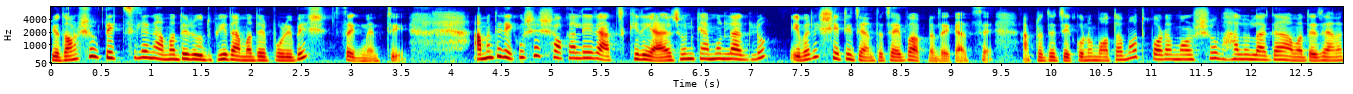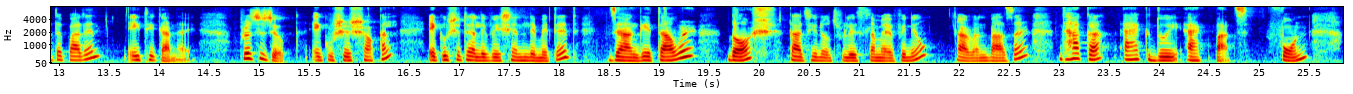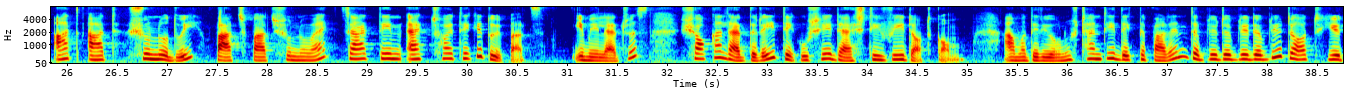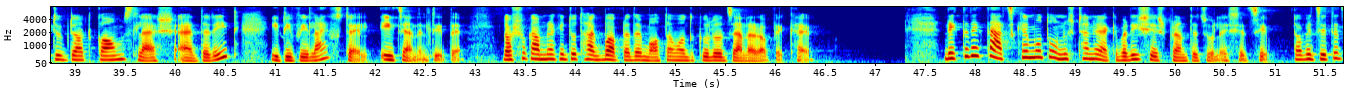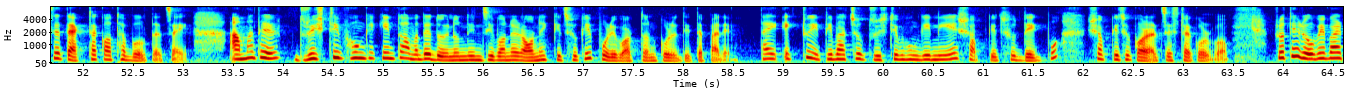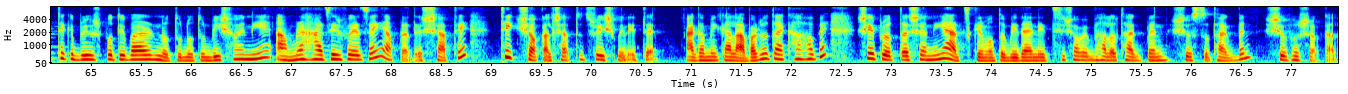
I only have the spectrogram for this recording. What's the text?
প্রিয় দর্শক, দেখছিলেন আমাদের উদ্ভিদ, আমাদের পরিবেশ সেগমেন্টটি। আমাদের একুশের সকালের আজকের এই আয়োজন কেমন লাগল? এবারে সেটি জানতে চাইব আপনাদের কাছে। আপনাদের যে কোনো মতামত, পরামর্শ, ভালো লাগা আমাদের জানাতে পারেন এই ঠিকানায়। প্রযোজক, একুশের সকাল, একুশে টেলিভিশন লিমিটেড, জাহাঙ্গীর টাওয়ার, দশ, কাজী নজরুল ইসলাম অ্যাভিনিউ কারওয়ান বাজার, ঢাকা এক দুই এক পাঁচ। ফোন আট আট শূন্য দুই পাঁচ পাঁচ শূন্য এক, চার তিন এক ছয় থেকে দুই পাঁচ। ইমেল অ্যাড্রেস সকাল অ্যাট দ্য রেট একুশে ড্যাশ টিভি ডট কম। আমাদের এই অনুষ্ঠানটি দেখতে পারেন W W dot YouTube dot com slash at the rate ETV lifestyle এই চ্যানেলটিতে। দর্শক, আমরা কিন্তু থাকব আপনাদের মতামতগুলো জানার অপেক্ষায়। দেখতে দেখতে আজকের মতো অনুষ্ঠানের একেবারেই শেষ প্রান্তে চলে এসেছি। তবে যেতে যেতে একটা কথা বলতে চাই। আমাদের দৃষ্টিভঙ্গি কিন্তু আমাদের দৈনন্দিন জীবনের অনেক কিছুকে পরিবর্তন করে দিতে পারে। তাই একটু ইতিবাচক দৃষ্টিভঙ্গি নিয়ে সব কিছু দেখব সব কিছু করার চেষ্টা করব। প্রতি রবিবার থেকে বৃহস্পতিবার নতুন নতুন বিষয় নিয়ে আমরা হাজির হয়ে যাই আপনাদের সাথে ঠিক সকাল সাতটা ত্রিশ মিনিটে। আগামীকাল আবারও দেখা হবে। সেই প্রত্যাশা নিয়ে আজকের মতো বিদায় নিচ্ছি। সবাই ভালো থাকবেন, সুস্থ থাকবেন। শুভ সকাল।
